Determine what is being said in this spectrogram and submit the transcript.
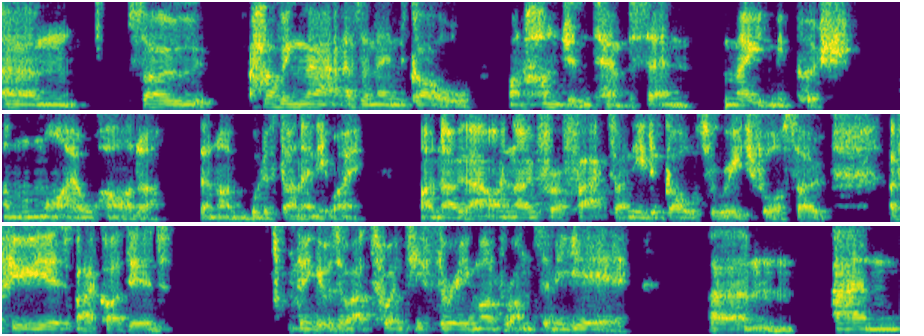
Um, so having that as an end goal, 110% made me push a mile harder than I would have done anyway. I know that. I know for a fact I need a goal to reach for. So a few years back, I did I think it was about 23 mud runs in a year. Um, and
